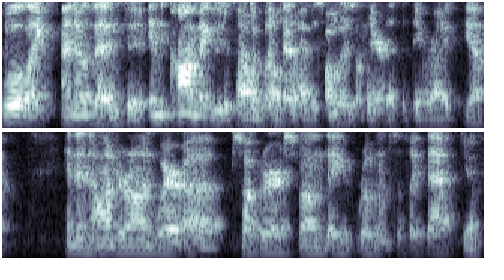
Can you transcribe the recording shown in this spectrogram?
Well, like I know I that the in the comics, stuff Utapauans like also have a species like there. that that they ride. Yep. And then Onderon, where uh, Saw Gerrera's from, they rode on stuff like that. Yep.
